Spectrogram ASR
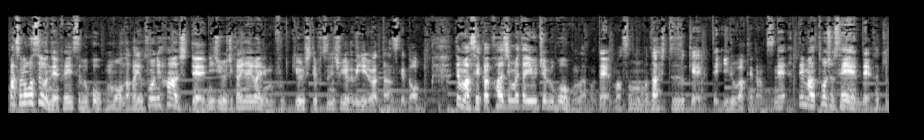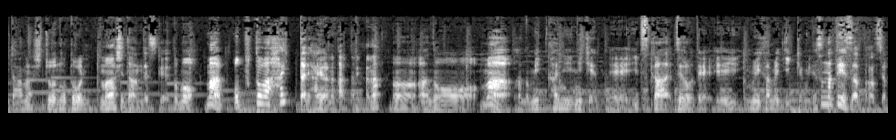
まあその後すぐね、Facebook 広告もなんか予想に反して24時間以内ぐらいにも復旧して普通に集客できるようになったんですけど、で、まあせっかく始めた YouTube 広告なので、まあそのまま出し続けているわけなんですね。で、まあ当初1000円でさっき言った話の通り回してたんですけれども、まあオプトが入ったり入らなかったりかな。うん、あのー、まあ、あの3日に2件、えー、5日0で、えー、6日目に1件みたいな、そんなペースだったんですよ。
